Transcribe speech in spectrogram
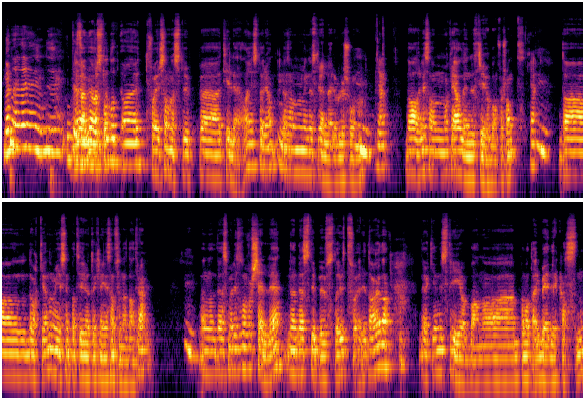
men eh, det er interessant. Vi har stått utfor sånne stup eh, tidligere da, i historien. Den sånn industrielle revolusjonen. Ja. Da var det liksom Ok, alle industrijobbene forsvant. Ja. Da, det var ikke noe mye sympati rundt omkring i samfunnet da, tror jeg. Men det som er litt sånn forskjellig, det det vi står utfor i dag, da. Det er ikke industrijobbene og på en måte arbeiderklassen.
